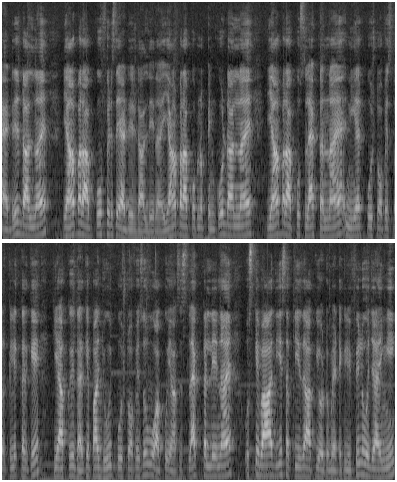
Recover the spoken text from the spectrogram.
एड्रेस डालना है, यहाँ पर आपको फिर से एड्रेस डाल देना है, यहाँ पर आपको अपना पिन कोड डालना है यहाँ पर आपको सिलेक्ट करना है नियर पोस्ट ऑफ़िस पर क्लिक करके कि आपके घर के पास जो भी पोस्ट ऑफ़िस हो, वो आपको यहाँ से सिलेक्ट कर लेना है। उसके बाद ये सब चीज़ें आपकी ऑटोमेटिकली फिल हो जाएँगी।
